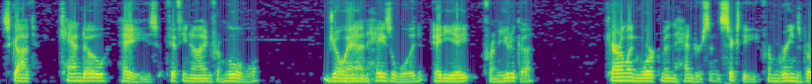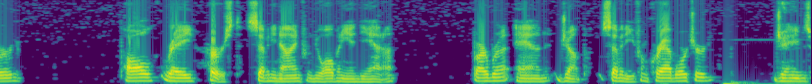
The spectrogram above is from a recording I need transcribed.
Scott Cando Hayes, 59, from Louisville. Joanne Hazelwood, 88, from Utica. Carolyn Workman Henderson, 60, from Greensburg. Paul Ray Hurst, 79, from New Albany, Indiana. Barbara Ann Jump, 70 from Crab Orchard. James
